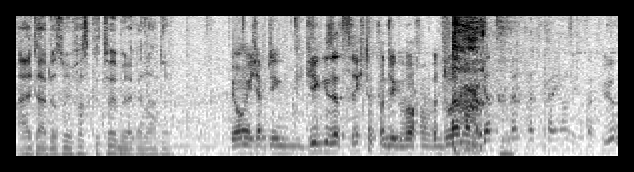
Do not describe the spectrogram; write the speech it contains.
Alter, du hast mich fast getötet mit der Granate. Junge, ich habe die gegengesetzte Richtung von dir geworfen. Wenn du einmal die ganze Zeit hast, kann ich auch nichts dafür.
